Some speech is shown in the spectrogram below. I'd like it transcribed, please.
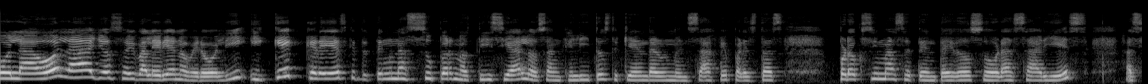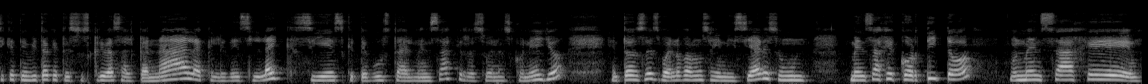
Hola, hola, yo soy Valeria Noveroli y ¿qué crees que te tengo una super noticia? Los angelitos te quieren dar un mensaje para estas próximas 72 horas Aries, así que te invito a que te suscribas al canal, a que le des like si es que te gusta el mensaje y resuenas con ello. Entonces, bueno, vamos a iniciar, es un mensaje cortito, un mensaje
